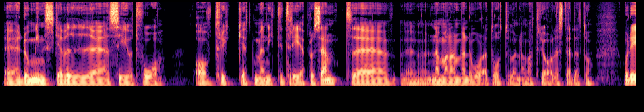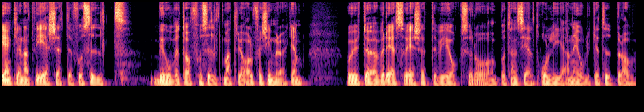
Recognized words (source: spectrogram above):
eh, då minskar vi eh, CO2-avtrycket med 93 procent eh, när man använder vårt återvunna material istället. Då. Och det är egentligen att vi ersätter fossilt, behovet av fossilt material för kimröken. Och utöver det så ersätter vi också då potentiellt oljan i olika typer av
